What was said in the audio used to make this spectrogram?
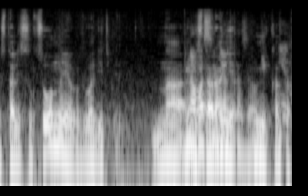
стали санкционные вводить, на, на ресторане вас не никак. Нет.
